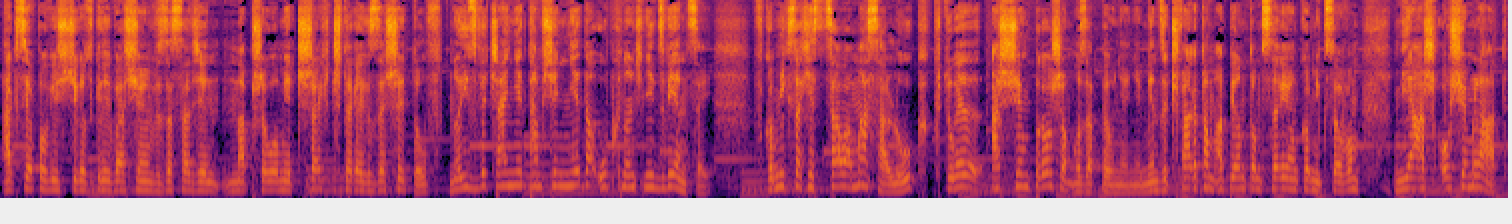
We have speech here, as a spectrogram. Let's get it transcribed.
Akcja powieści rozgrywa się w zasadzie na przełomie trzech, czterech zeszytów, no i zwyczajnie tam się nie da upchnąć nic więcej. W komiksach jest cała masa luk, które aż się proszą o zapełnienie. Między czwartą a piątą serią komiksową mija aż 8 lat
